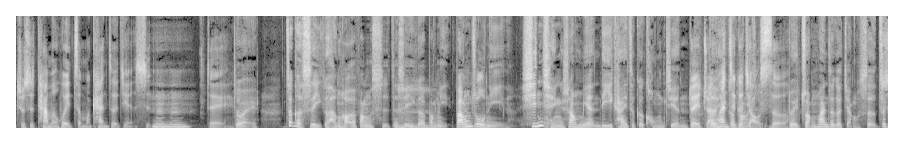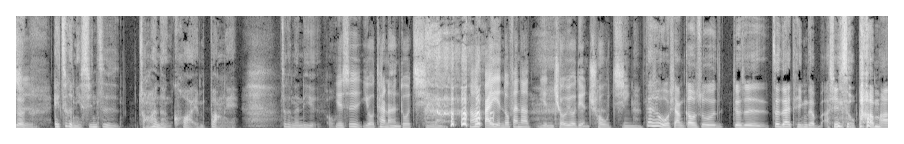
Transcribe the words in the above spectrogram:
就是他们会怎么看这件事？嗯哼。对，对，这个是一个很好的方式，这是一个嗯帮你帮助你心情上面离开这个空间，对，转换这个角色，对，转换这个角色，这个是哎、这个你心智转换的很快，很棒哎，这个能力哦。也是有叹了很多气啦，然后白眼都翻到眼球有点抽筋。但是我想告诉就是正在听的吧新手爸妈，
